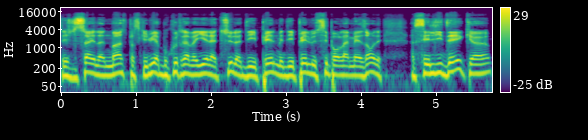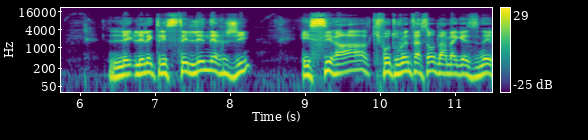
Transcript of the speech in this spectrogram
je dis ça à Elon Musk parce que lui a beaucoup travaillé là-dessus, là, des piles, mais des piles aussi pour la maison. C'est l'idée que l'électricité, l'énergie est si rare qu'il faut trouver une façon de l'emmagasiner.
